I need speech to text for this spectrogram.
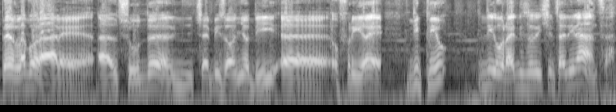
per lavorare al sud c'è bisogno di eh, offrire di più di un reddito di cittadinanza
